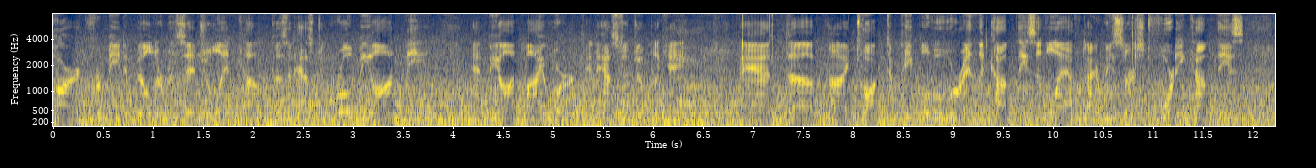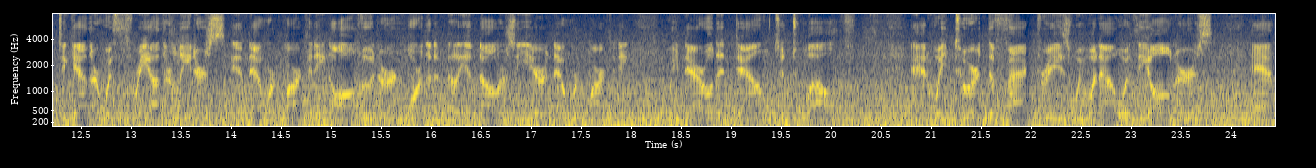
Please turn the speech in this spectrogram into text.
hard for me to build a residual income because it has to grow beyond me and beyond my work and has to duplicate. And uh, I talked to people who were in the companies and left. I researched 40 companies together with three other leaders in network marketing, all who had earned more than a million dollars a year in network marketing. We narrowed it down to 12 and we toured the factories, we went out with the owners, and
